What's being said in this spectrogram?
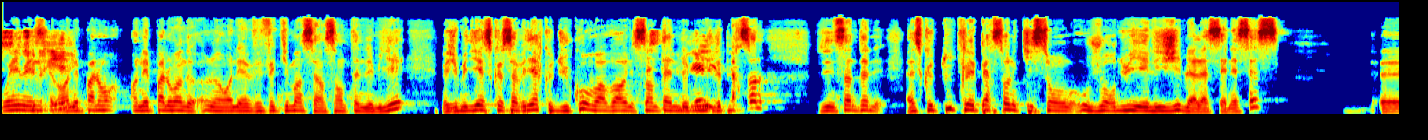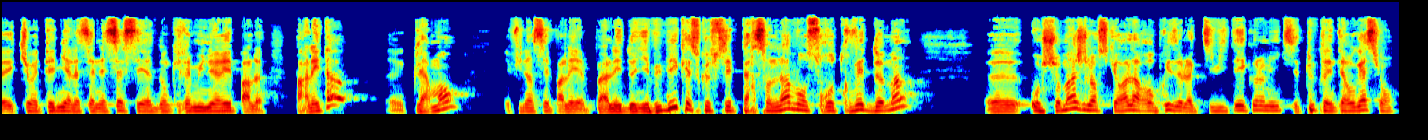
oui, mais on n'est pas loin. On n'est pas loin. De, on est, effectivement, c'est un centaine de milliers. Mais je me dis, est-ce que ça veut dire que du coup, on va avoir une centaine de milliers de personnes? Une centaine. Est-ce que toutes les personnes qui sont aujourd'hui éligibles à la CNSS, euh, qui ont été mises à la CNSS et donc rémunérées par le, par l'État, euh, clairement, et financées par les, par les deniers publics, est-ce que ces personnes-là vont se retrouver demain euh, au chômage lorsqu'il y aura la reprise de l'activité économique? C'est toute l'interrogation.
